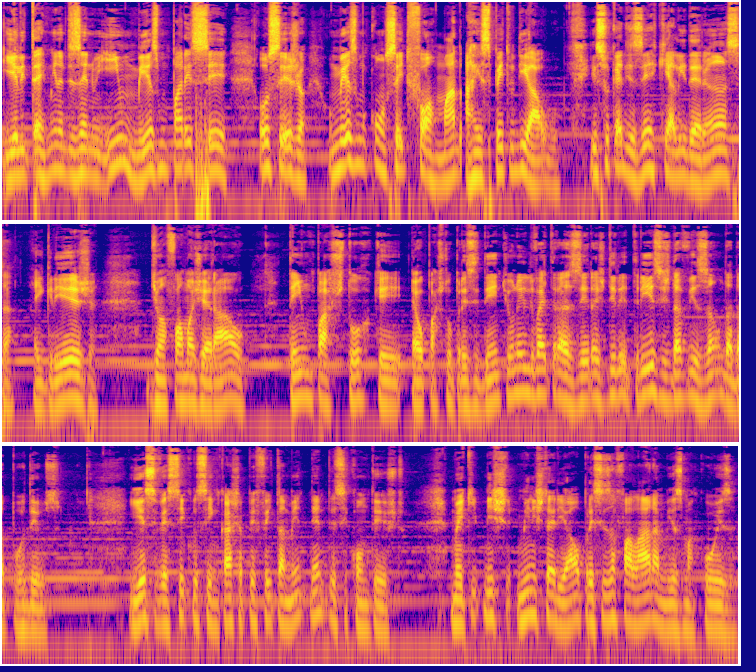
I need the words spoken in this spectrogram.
E ele termina dizendo em um mesmo parecer, ou seja, o mesmo conceito formado a respeito de algo. Isso quer dizer que a liderança, a igreja, de uma forma geral, tem um pastor que é o pastor presidente, onde ele vai trazer as diretrizes da visão dada por Deus. E esse versículo se encaixa perfeitamente dentro desse contexto. Uma equipe ministerial precisa falar a mesma coisa.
